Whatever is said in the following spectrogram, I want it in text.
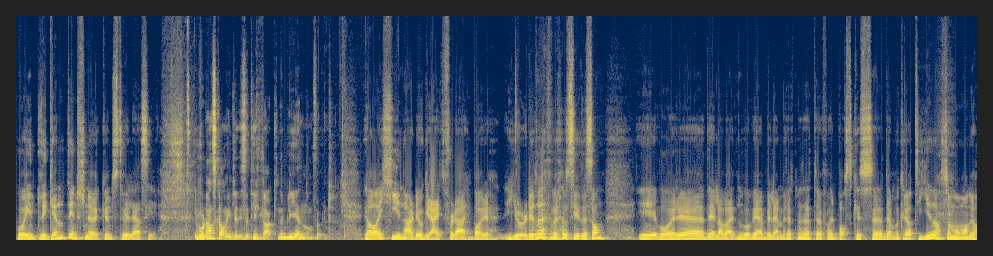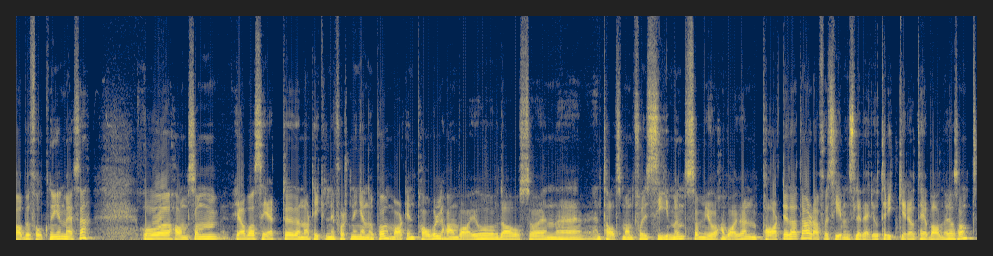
og intelligent ingeniørkunst, vil jeg si. Hvordan skal egentlig disse tiltakene bli gjennomført? Ja, I Kina er det jo greit, for der bare gjør de det, for å si det sånn. I vår eh, del av verden hvor vi er belemret med dette forbaskes demokratiet, da, så må man jo ha befolkningen med seg. Og han som jeg har basert eh, denne artikkelen i forskning.no på, Martin Powell, han var jo da også en, eh, en, talsmann for Siemens. som jo, Han var jo en part i dette, her, for Siemens leverer jo trikker og T-baner og sånt.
